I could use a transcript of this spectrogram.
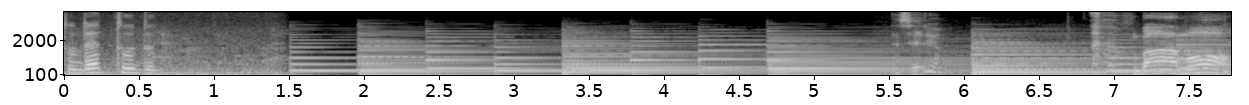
Tudo é tudo. バーも。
